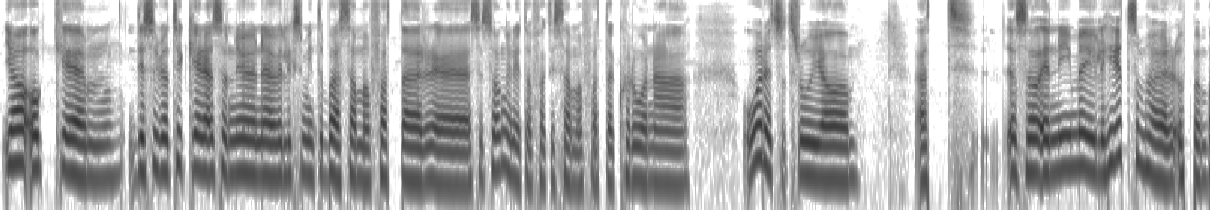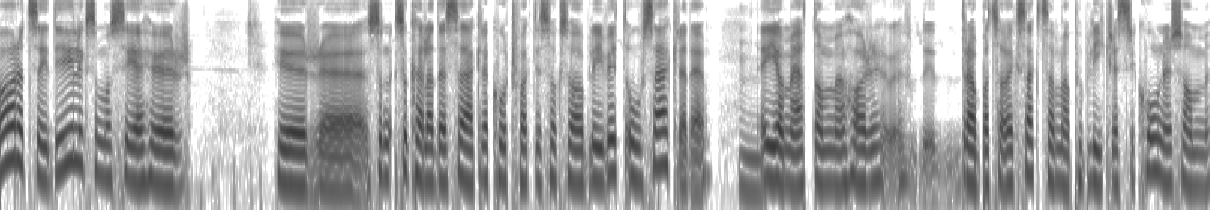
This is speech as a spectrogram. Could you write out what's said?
Ja, och um, det som jag tycker, alltså nu när vi liksom inte bara sammanfattar uh, säsongen utan faktiskt sammanfattar corona-året så tror jag att alltså en ny möjlighet som har uppenbarat sig det är liksom att se hur, hur uh, så, så, kallade säkra kort faktiskt också har blivit osäkrade mm. i och med att de har drabbats av exakt samma publikrestriktioner som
